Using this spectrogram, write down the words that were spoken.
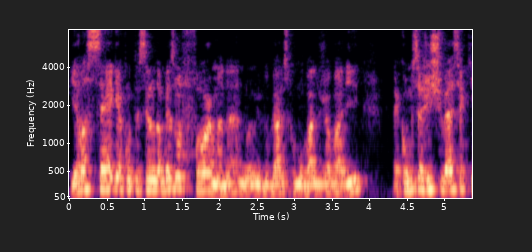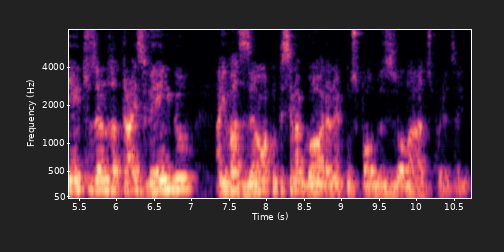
e ela segue acontecendo da mesma forma, né? Em lugares como o Vale do Javari, é como se a gente estivesse há 500 anos atrás vendo a invasão acontecendo agora, né? Com os povos isolados, por exemplo.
